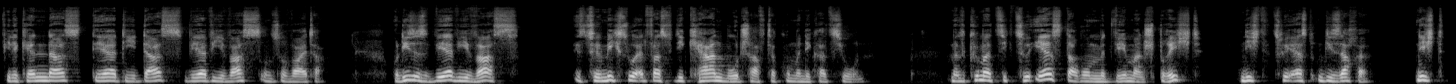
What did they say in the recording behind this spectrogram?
viele kennen das, der, die, das, wer, wie, was und so weiter. Und dieses wer, wie, was ist für mich so etwas wie die Kernbotschaft der Kommunikation. Man kümmert sich zuerst darum, mit wem man spricht, nicht zuerst um die Sache, nicht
